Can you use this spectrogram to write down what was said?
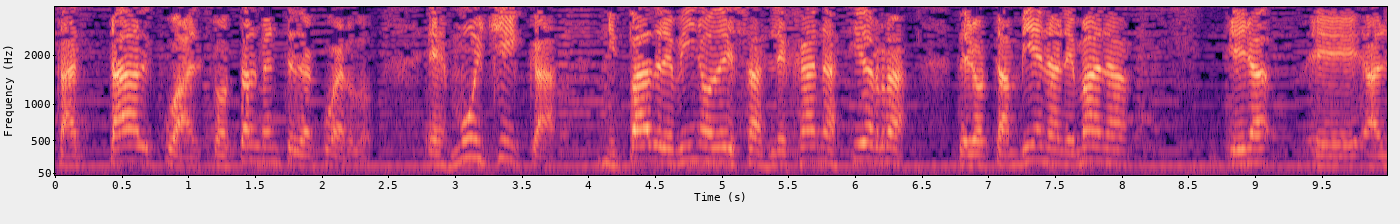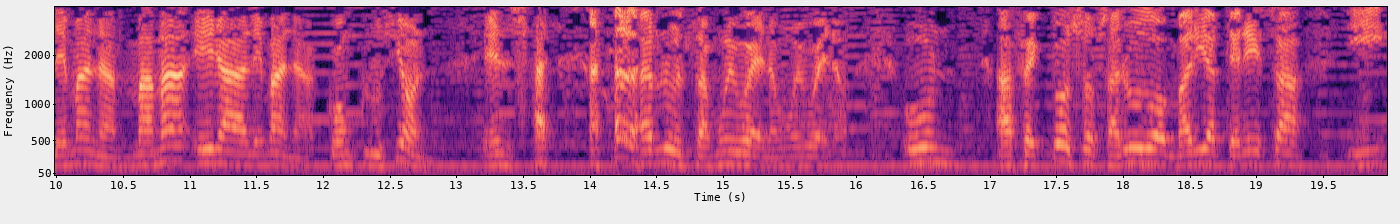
ta- tal cual, totalmente de acuerdo. Es muy chica, mi padre vino de esas lejanas tierras, pero también alemana, era eh, alemana, mamá era alemana. Conclusión, ensalada rusa, muy bueno, muy bueno. Un afectuoso saludo, María Teresa y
